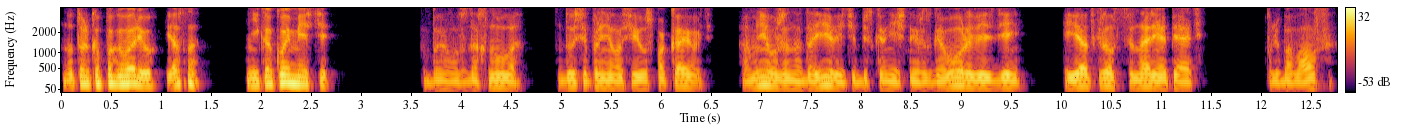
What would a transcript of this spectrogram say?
Но только поговорю, ясно? Никакой мести». Белла вздохнула. Дуся принялась ее успокаивать. А мне уже надоели эти бесконечные разговоры весь день. И я открыл сценарий опять. Полюбовался.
